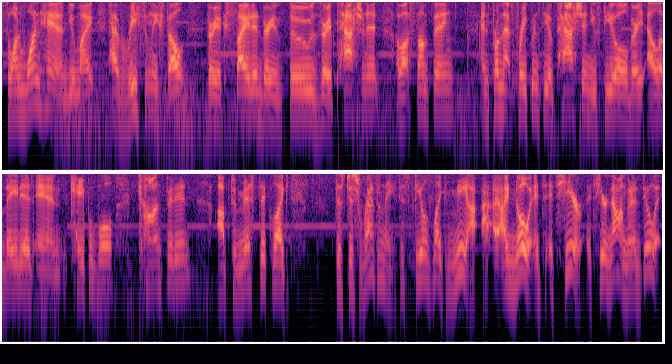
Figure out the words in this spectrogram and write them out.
So, on one hand, you might have recently felt very excited, very enthused, very passionate about something. And from that frequency of passion, you feel very elevated and capable, confident, optimistic. Like this just resonates. This feels like me. I, I, I know it. It's, it's here. It's here now. I'm going to do it.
